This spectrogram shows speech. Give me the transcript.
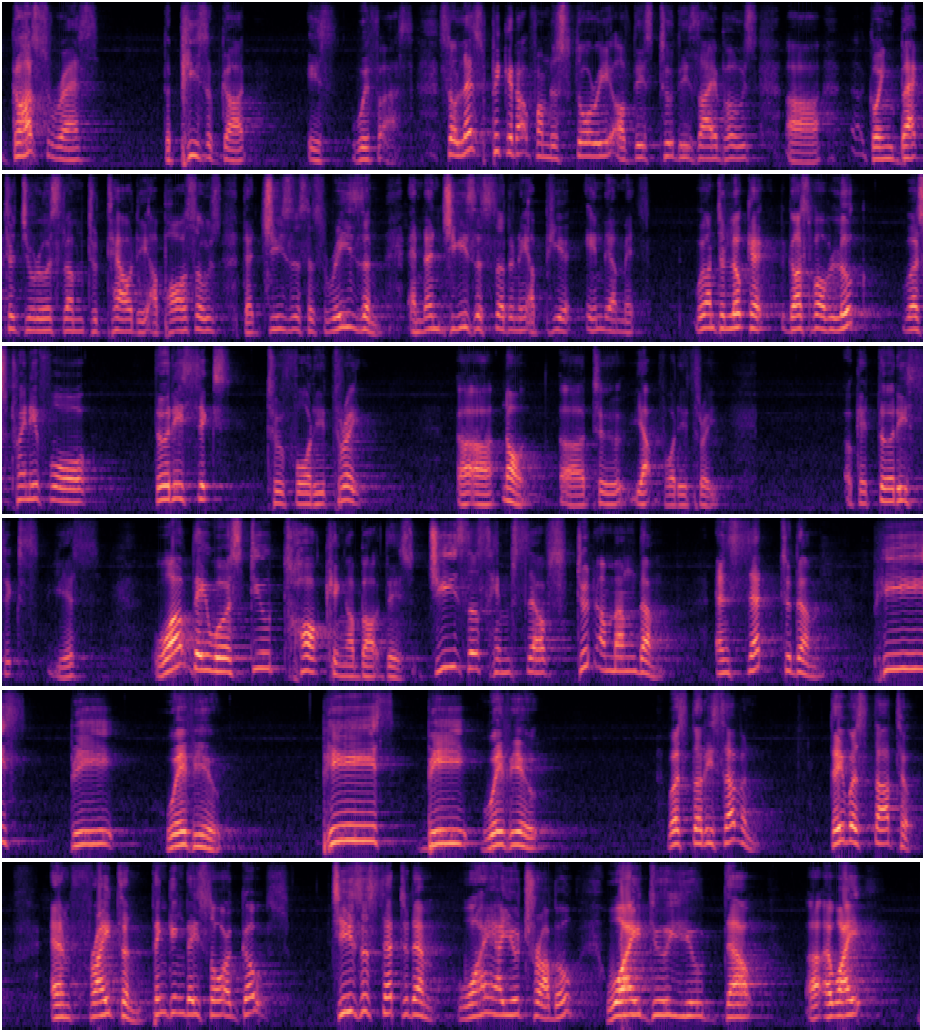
God's rest, the peace of God is with us. So let's pick it up from the story of these two disciples uh, going back to Jerusalem to tell the apostles that Jesus has risen, and then Jesus suddenly appeared in their midst. We want to look at the Gospel of Luke, verse 24, 36 to 43. Uh, uh, no, uh, to, yeah, 43. Okay, 36, yes. While they were still talking about this, Jesus himself stood among them and said to them, Peace be with you. Peace be with you. Verse 37 They were startled and frightened, thinking they saw a ghost. Jesus said to them, Why are you troubled? Why do you doubt? Uh, why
